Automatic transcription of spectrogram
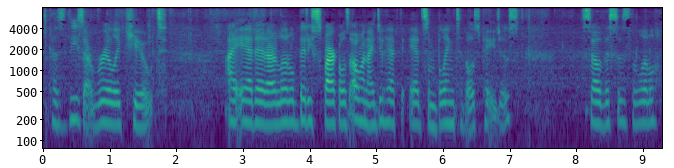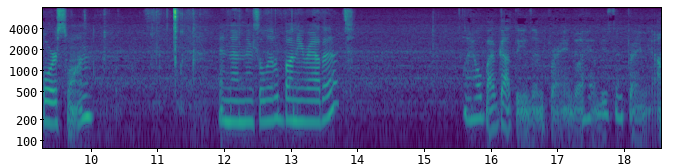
because these are really cute. I added our little bitty sparkles. Oh, and I do have to add some bling to those pages. So this is the little horse one. And then there's a little bunny rabbit. I hope I've got these in frame. Do I have these in frame? Yeah.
